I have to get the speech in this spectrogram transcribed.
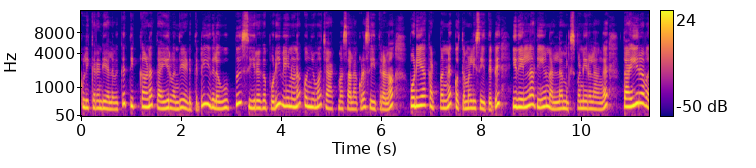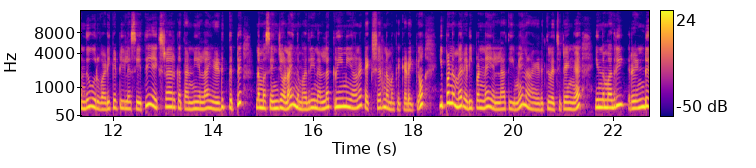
குழிக்கரண்டி அளவுக்கு திக்கான தயிர் வந்து எடுத்துகிட்டு இதில் உப்பு சீரகப்பொடி வேணும்னா கொஞ்சமாக சாட் மசாலா கூட சேர்த்துடலாம் பொடியாக கட் பண்ண கொத்தமல்லி சேர்த்துட்டு இது எல்லாத்தையும் நல்லா மிக்ஸ் பண்ணிடலாங்க தயிரை வந்து ஒரு வடிகட்டியில் சேர்த்து எக்ஸ்ட்ரா இருக்க தண்ணியெல்லாம் எடுத்துட்டு நம்ம செஞ்சோன்னா இந்த மாதிரி நல்ல க்ரீமியான டெக்ஸ்சர் நமக்கு கிடைக்கும். இப்போ நம்ம ரெடி பண்ண எல்லாத்தையுமே நான் எடுத்து வச்சுட்டேங்க. இந்த மாதிரி ரெண்டு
